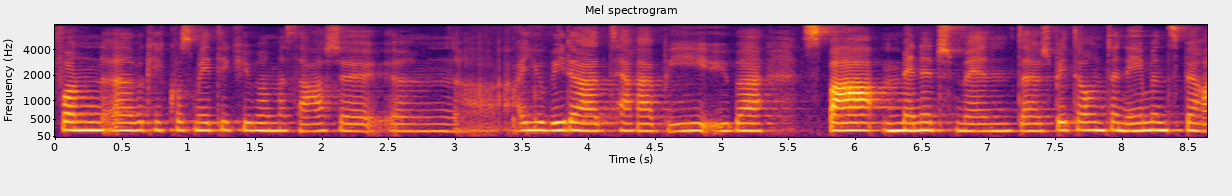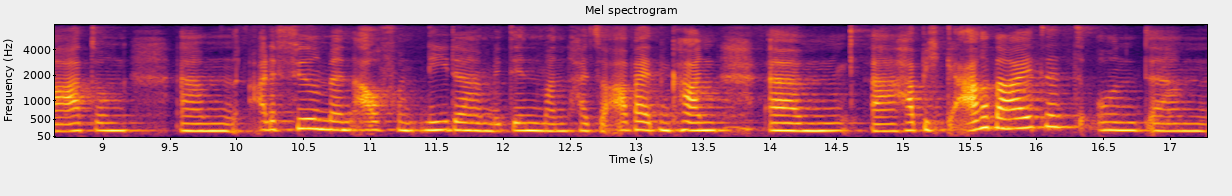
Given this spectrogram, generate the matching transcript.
von äh, wirklich Kosmetik über Massage, ähm, Ayurveda-Therapie, über Spa-Management, äh, später Unternehmensberatung, ähm, alle Firmen auf und nieder, mit denen man halt so arbeiten kann, ähm, äh, habe ich gearbeitet und ähm,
